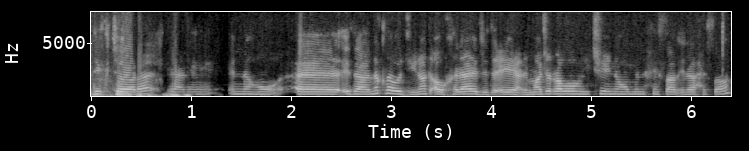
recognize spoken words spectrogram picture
دكتورة يعني إنه آه إذا نقلوا الجينات أو خلايا جذعية يعني ما جربوا هيك إنه من حصان إلى حصان؟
